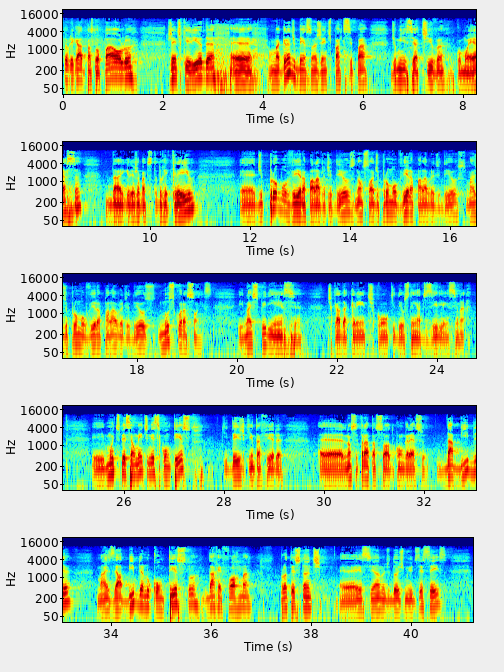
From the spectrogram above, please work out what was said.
Muito obrigado, Pastor Paulo. Gente querida, é uma grande bênção a gente participar de uma iniciativa como essa, da Igreja Batista do Recreio, é, de promover a palavra de Deus, não só de promover a palavra de Deus, mas de promover a palavra de Deus nos corações e na experiência de cada crente com o que Deus tem a dizer e a ensinar. E muito especialmente nesse contexto, que desde quinta-feira é, não se trata só do congresso da Bíblia, mas a Bíblia no contexto da reforma protestante. É, esse ano de 2016,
